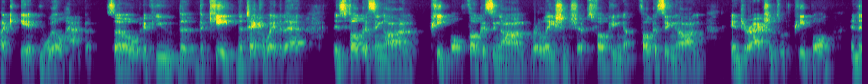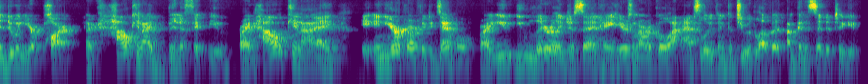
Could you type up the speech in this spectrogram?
Like it will happen. So if you the, the key the takeaway to that is focusing on people, focusing on relationships, focusing focusing on interactions with people, and then doing your part. Like, how can I benefit you? Right? How can I? And you're a perfect example, right? You you literally just said, "Hey, here's an article. I absolutely think that you would love it. I'm going to send it to you."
